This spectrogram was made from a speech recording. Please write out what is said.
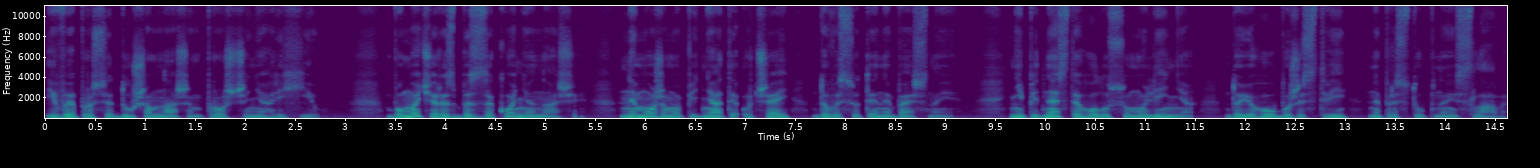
і випроси душам нашим прощення гріхів, бо ми через беззаконня наші не можемо підняти очей до висоти небесної, ні піднести голосу моління до Його в божестві неприступної слави.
